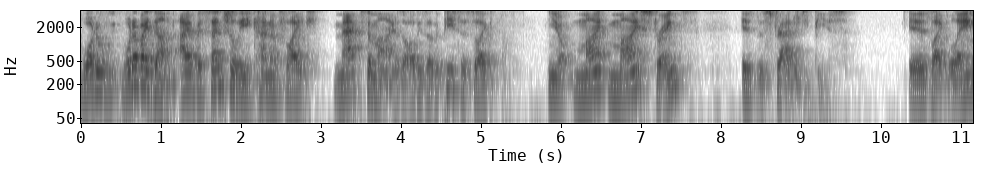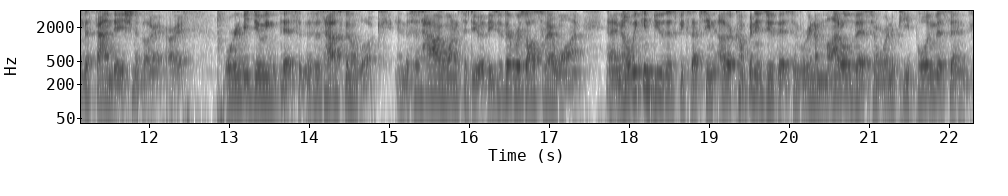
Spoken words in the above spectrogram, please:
what have we, what have I done? I have essentially kind of like maximized all these other pieces. So like, you know, my my strengths is the strategy piece. Is like laying the foundation of all right, all right, we're to be doing this and this is how it's to look and this is how I want it to do and These are the results that I want. And I know we can do this because I've seen other companies do this and we're to model this and we're to be pulling this in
